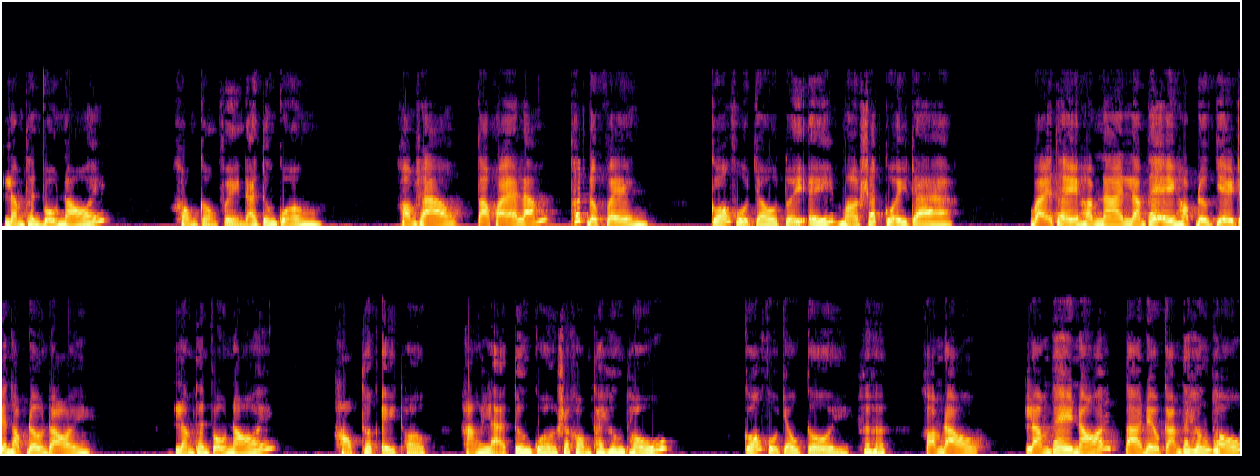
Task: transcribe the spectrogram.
Lâm Thành Vũ nói, không cần phiền đại tướng quân. Không sao, ta khỏe lắm, thích được phiền. Cố Phù Châu tùy ý mở sách của y ra. Vậy thì hôm nay Lâm Thái Y học được gì trên học đường rồi? Lâm Thành Vũ nói, học thức y thuật, hẳn là tướng quân sẽ không thấy hứng thú. Cố Phù Châu cười. không đâu, Lâm thì nói ta đều cảm thấy hứng thú.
